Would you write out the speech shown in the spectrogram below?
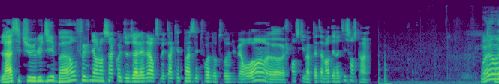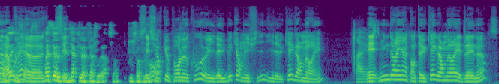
Là, si tu lui dis, bah, on fait venir l'ancien coach de Jalen Hurts, mais t'inquiète pas, c'est toi notre numéro 1, je pense qu'il va peut-être avoir des réticences quand même. Ouais, ouais, Ah ouais, après... mais ça, euh, après, ça veut peut-être dire que tu vas faire joueur, ça, tout simplement. C'est hein. sûr que pour le coup, euh, il a eu Baker Mayfield, il a eu Kyler Murray. Ouais, Et mine de rien, quand t'as eu Kyler Murray et Jalen Hurts,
